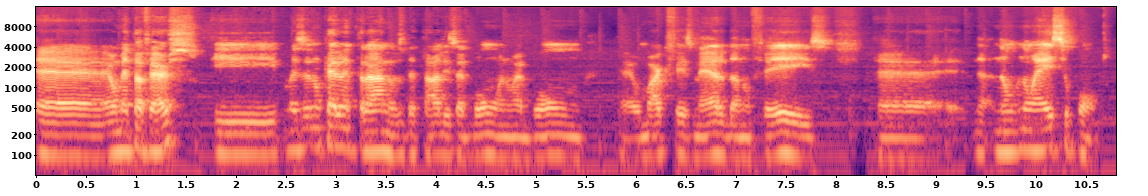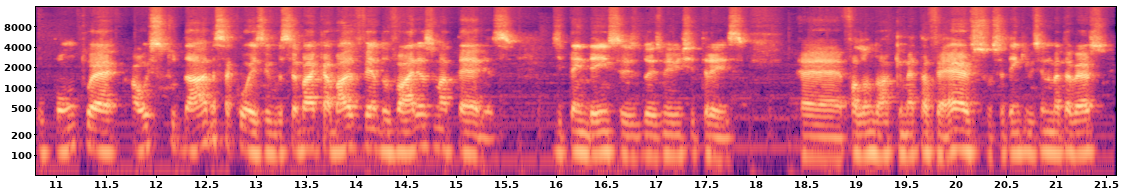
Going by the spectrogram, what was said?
É, é o metaverso, e, mas eu não quero entrar nos detalhes, é bom ou não é bom, é, o Mark fez merda, não fez. É, não, não é esse o ponto. O ponto é, ao estudar essa coisa, e você vai acabar vendo várias matérias de tendências de 2023 é, falando ah, que metaverso, você tem que investir no metaverso.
